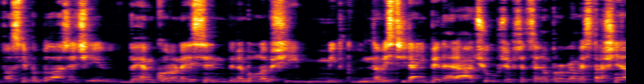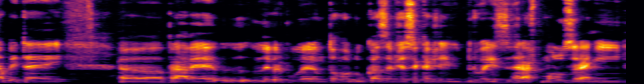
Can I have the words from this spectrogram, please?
vlastně byla řeč i během korony, jestli by nebylo lepší mít na vystřídání pět hráčů, protože přece jenom program je strašně nabitý. Uh, právě Liverpool je jenom toho důkazem, že se každý druhý hráč pomalu zraní.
